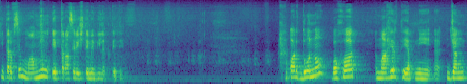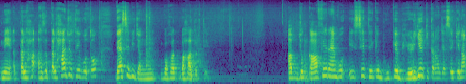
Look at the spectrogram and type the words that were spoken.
की तरफ़ से मामू एक तरह से रिश्ते में भी लगते थे। और दोनों बहुत माहिर थे अपनी जंग में। हज़रत तलहा जो थे, वो तो वैसे भी जंग में बहुत बहादुर थे। अब जो काफिर हैं, वो इससे थे कि भूखे भेड़िए की तरह, जैसे कि ना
